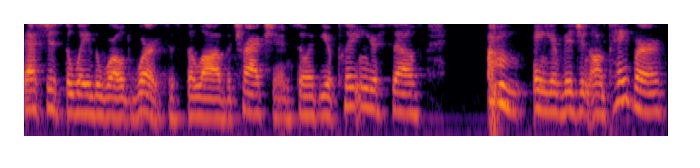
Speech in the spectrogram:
That's just the way the world works. It's the law of attraction. So if you're putting yourself and your vision on paper,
